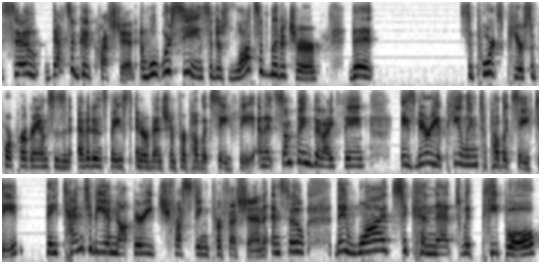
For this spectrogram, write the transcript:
so that's a good question. And what we're seeing, so there's lots of literature that supports peer support programs as an evidence based intervention for public safety. And it's something that I think is very appealing to public safety. They tend to be a not very trusting profession. And so they want to connect with people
